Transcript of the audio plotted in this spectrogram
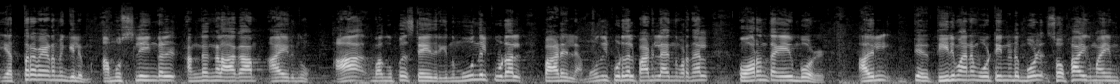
എത്ര വേണമെങ്കിലും അമുസ്ലിങ്ങൾ അംഗങ്ങളാകാം ആയിരുന്നു. ആ വകുപ്പ് സ്റ്റേ ചെയ്തിരിക്കുന്നു. മൂന്നിൽ കൂടുതൽ പാടില്ല. മൂന്നിൽ കൂടുതൽ പാടില്ല എന്ന് പറഞ്ഞാൽ കോറം തികയുമ്പോൾ അതിൽ തീരുമാനം വോട്ടിനിടുമ്പോൾ സ്വാഭാവികമായും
